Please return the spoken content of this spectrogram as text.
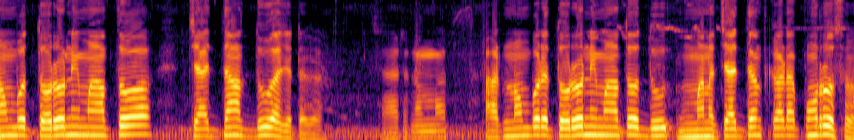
নম্বর তরণী মাহাতো চার দাঁত দু হাজার টাকা। আচ্ছা, আট নম্বর? আট নম্বরে তরণী মাহাতো দু মানে চার দাঁত কাড়া পনেরোশো।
